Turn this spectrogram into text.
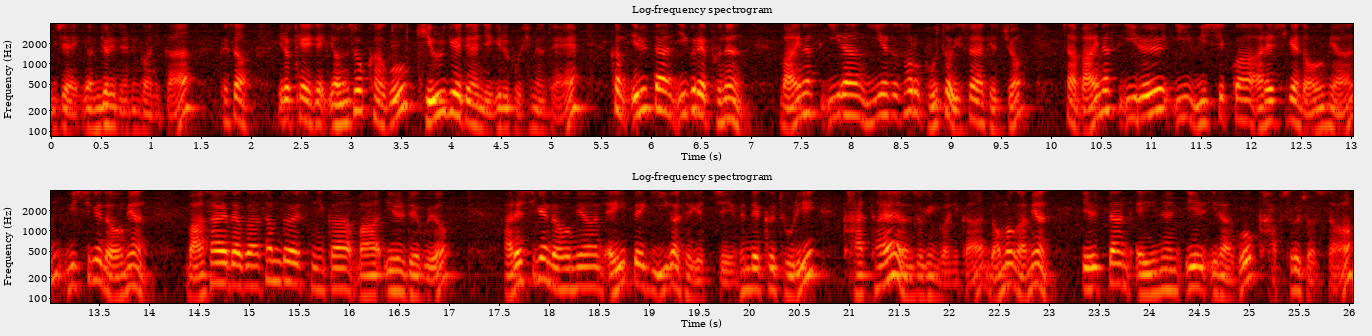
이제 연결이 되는 거니까. 그래서 이렇게 이제 연속하고 기울기에 대한 얘기를 보시면 돼. 그럼 일단 이 그래프는 마이너스 2랑 2에서 서로 붙어 있어야겠죠. 자, 마이너스 2를 이 윗식과 아래식에 넣으면 윗식에 넣으면 마사에다가 3 더했으니까 마 1 되고요. 아래식에 넣으면 a 빼기 2가 되겠지. 근데 그 둘이 같아야 연속인 거니까 넘어가면 일단 a는 1이라고 값으로 줬어.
